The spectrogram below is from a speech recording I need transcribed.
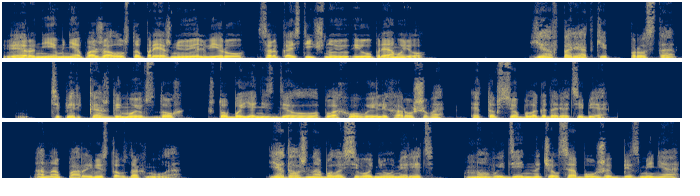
«Верни мне, пожалуйста, прежнюю Эльвиру, саркастичную и упрямую». «Я в порядке, просто теперь каждый мой вздох, что бы я ни сделала плохого или хорошего, это все благодаря тебе». Она порывисто вздохнула. Я должна была сегодня умереть. Новый день начался бы уже без меня.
